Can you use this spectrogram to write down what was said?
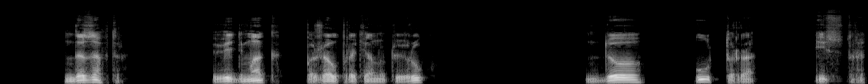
— До завтра. Ведьмак пожал протянутую руку. — До утра, Истрат.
